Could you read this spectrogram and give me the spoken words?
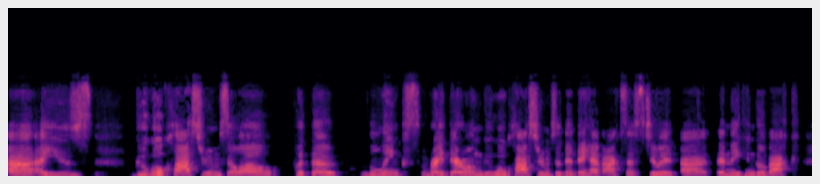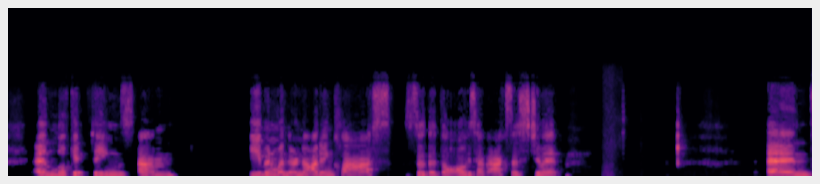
Uh, I use Google Classroom, so I'll put the links right there on Google Classroom so that they have access to it uh, and they can go back and look at things um, even when they're not in class so that they'll always have access to it. And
